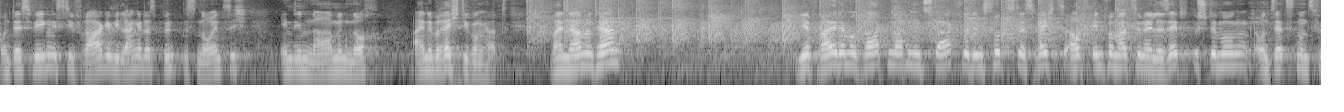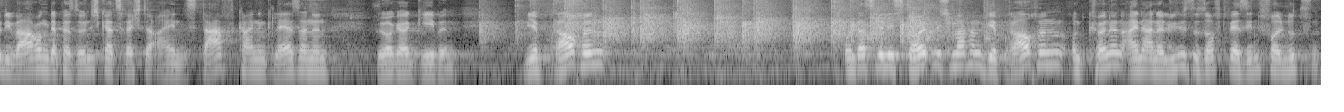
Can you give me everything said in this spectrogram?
Und deswegen ist die Frage, wie lange das BÜNDNIS 90 in dem Namen noch eine Berechtigung hat. Meine Damen und Herren, wir Freie Demokraten machen uns stark für den Schutz des Rechts auf informationelle Selbstbestimmung und setzen uns für die Wahrung der Persönlichkeitsrechte ein. Es darf keinen gläsernen Bürger geben. Wir brauchen und das will ich deutlich machen. Wir brauchen und können eine Analysesoftware sinnvoll nutzen.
